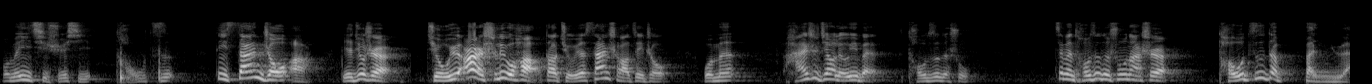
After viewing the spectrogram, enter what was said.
我们一起学习投资。第三周啊，也就是九月二十六号到九月三十号这周，我们还是交流一本投资的书。这本投资的书呢是《投资的本源》。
